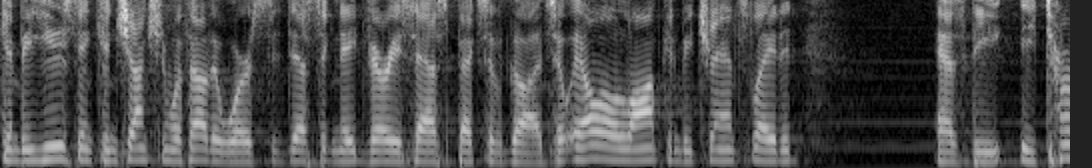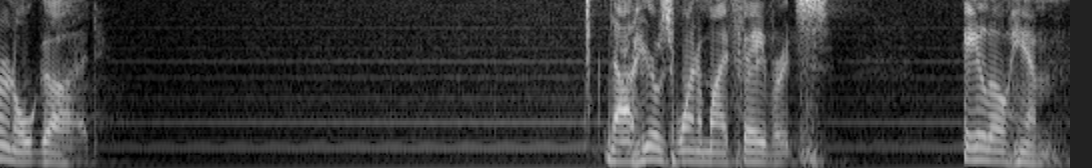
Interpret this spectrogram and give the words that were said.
Can be used in conjunction with other words to designate various aspects of God. So El Olam can be translated as the eternal God. Now, here's one of my favorites Elohim.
